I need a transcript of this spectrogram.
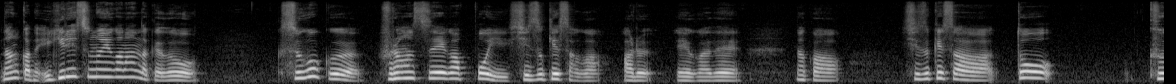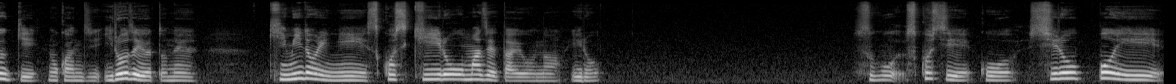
なんかねイギリスの映画なんだけどすごくフランス映画っぽい静けさがある映画でなんか静けさと空気の感じ。色で言うとね黄緑に少し黄色を混ぜたような色。すご少しこう白っぽい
